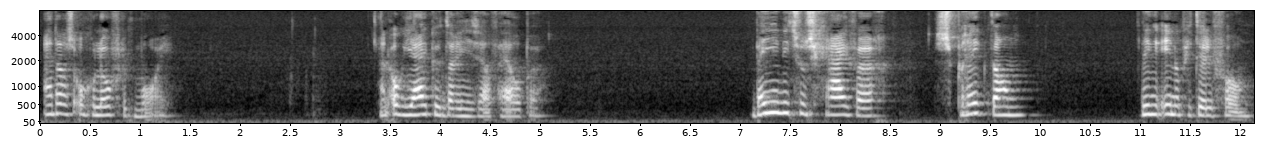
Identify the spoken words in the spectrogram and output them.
En dat is ongelooflijk mooi. En ook jij kunt daarin jezelf helpen. Ben je niet zo'n schrijver? Spreek dan dingen in op je telefoon.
